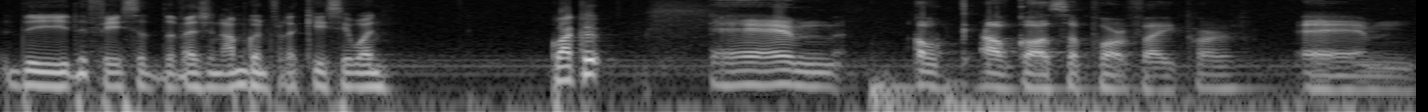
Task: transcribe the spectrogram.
the the face of the division. I'm going for a Casey win. Quacker. Um, I've, I've got to support Viper. Um,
